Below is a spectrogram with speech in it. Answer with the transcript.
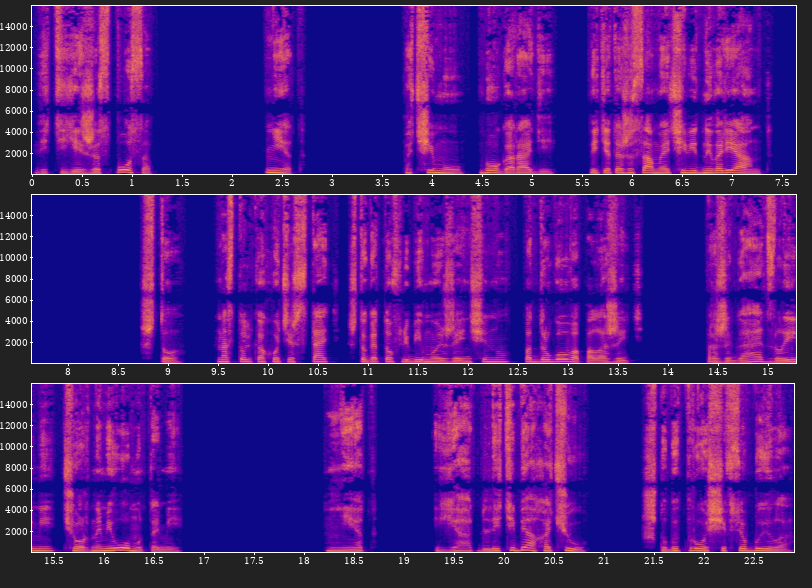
ведь есть же способ!» «Нет». «Почему? Бога ради! Ведь это же самый очевидный вариант!» Что, настолько хочешь стать, что готов любимую женщину под другого положить? Прожигает злыми черными омутами. Нет, я для тебя хочу, чтобы проще все было,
